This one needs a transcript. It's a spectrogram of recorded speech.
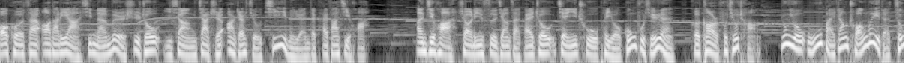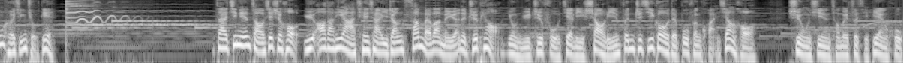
包括在澳大利亚新南威尔士州一项价值2.97亿美元的开发计划。按计划，少林寺将在该州建一处配有功夫学院和高尔夫球场、拥有500张床位的综合型酒店。在今年早些时候，与澳大利亚签下一张三百万美元的支票，用于支付建立少林分支机构的部分款项后，释永信曾为自己辩护：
